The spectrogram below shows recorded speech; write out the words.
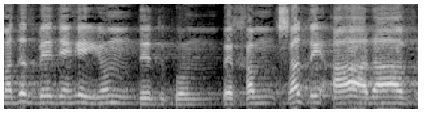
مدد بھیجیں گے یم دد کم بے خم ست آلاف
